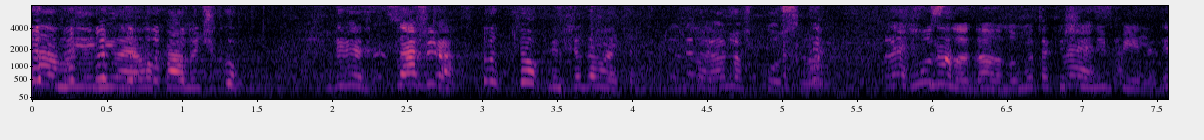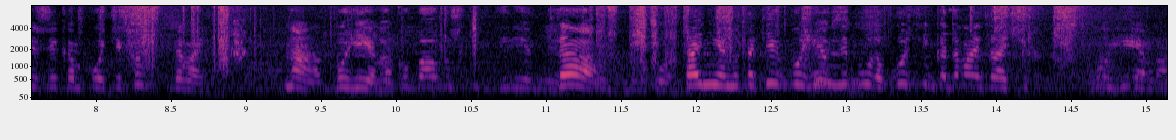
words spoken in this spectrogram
на, моя милая лоханочку. Диви, Сашка, цокнемося, давайте. Реально вкусно. Лесь, Вкусно, на. да, но мы так еще не Леся, пили. Держи компотик, давай. На, богема. Как у бабушки в деревне. Да. вкусный корм. Та ні, ну таких богем не було. Костенька, давай зайчик. Богема.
